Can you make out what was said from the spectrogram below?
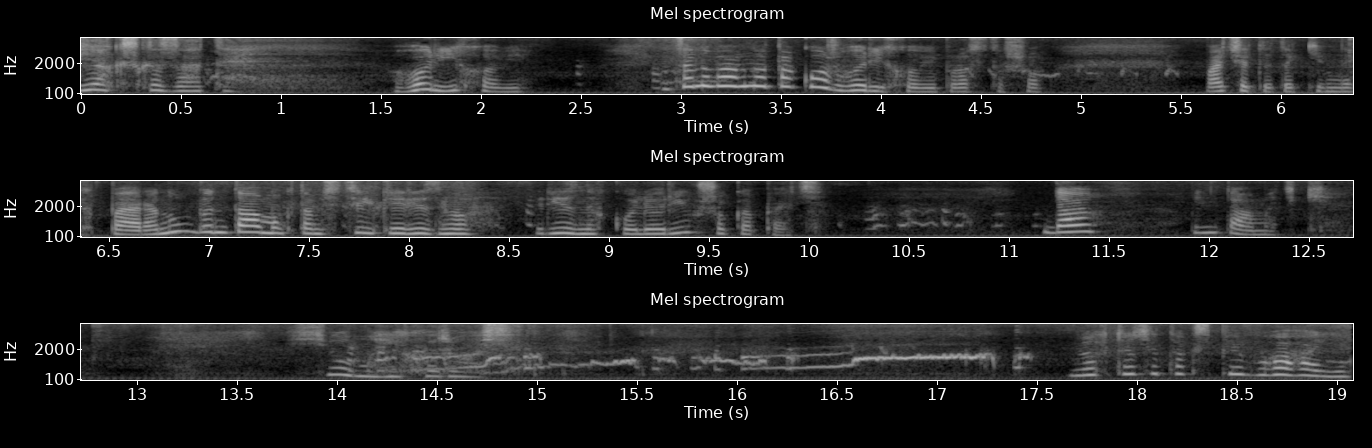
як сказати, горіхові. І Це, напевно, також горіхові, просто що. Бачите, такі в них пера. Ну, бентамок там стільки різно, різних кольорів, що капець. Да, бентамочки. Все, мої хороші. Ну хто це так співає?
